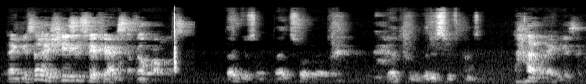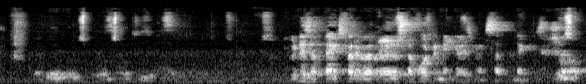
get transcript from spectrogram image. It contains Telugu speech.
Thank you, sir. She's a safe answer. No problem. Sir. Thank you, sir. Thanks for uh, very swiftly, answer. thank you, sir. Good day, sir. Thanks for your uh, support and encouragement, sir. Thank you, sir. Yes, sir.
